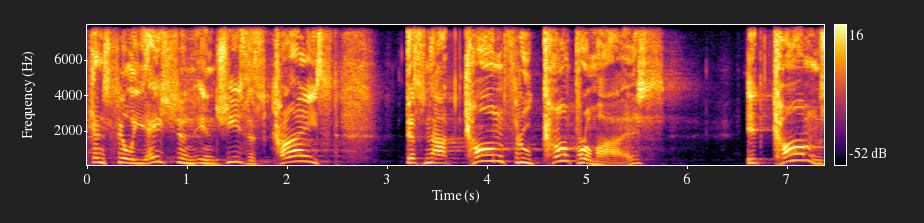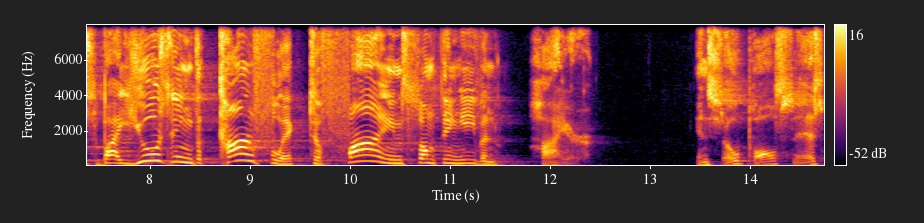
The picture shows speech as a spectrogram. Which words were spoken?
Reconciliation in Jesus Christ does not come through compromise, It comes by using the conflict to find something even higher. And so Paul says,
